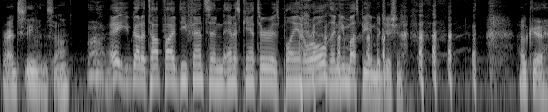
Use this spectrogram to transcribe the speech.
Brad Stevens, huh? Hey, you've got a top five defense and Enes Kanter is playing a role, then you must be a magician. okay.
